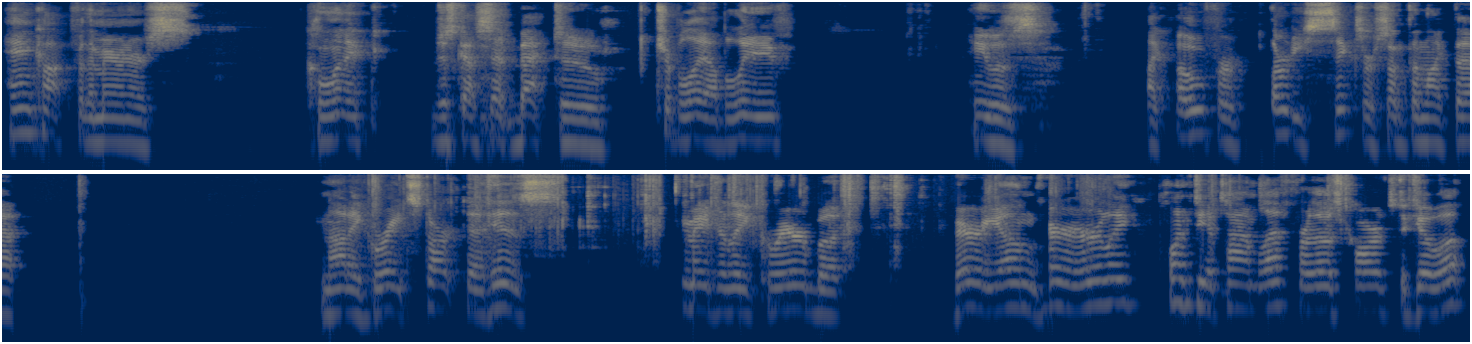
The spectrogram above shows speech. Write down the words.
Hancock for the Mariners. Kelenic just got sent back to AAA, I believe. He was like 0 for 36 or something like that. Not a great start to his major league career, but very young, very early. Plenty of time left for those cards to go up.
